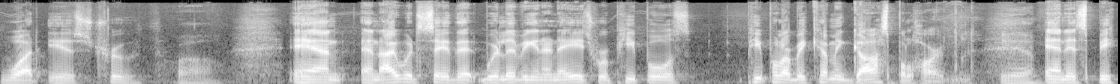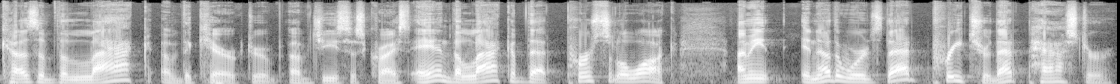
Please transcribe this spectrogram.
"What is truth?" Wow. And and I would say that we're living in an age where people's people are becoming gospel hardened. Yeah. And it's because of the lack of the character of, of Jesus Christ and the lack of that personal walk. I mean, in other words, that preacher, that pastor,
